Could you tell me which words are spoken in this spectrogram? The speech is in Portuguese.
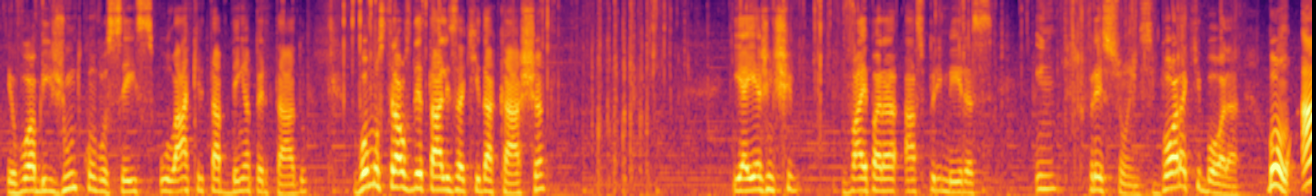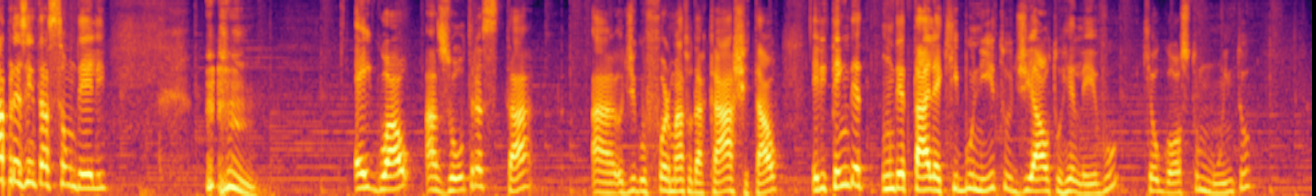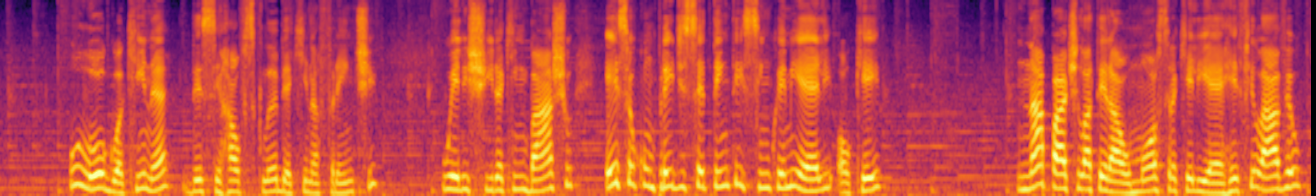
eu vou abrir junto com vocês. O lacre tá bem apertado. Vou mostrar os detalhes aqui da caixa. E aí a gente vai para as primeiras impressões. Bora que bora. Bom, a apresentação dele é igual às outras, tá? Eu digo o formato da caixa e tal. Ele tem de um detalhe aqui bonito de alto relevo, que eu gosto muito o logo aqui, né, desse Ralph's Club aqui na frente, o Elixir aqui embaixo. Esse eu comprei de 75ml, ok? Na parte lateral mostra que ele é refilável.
